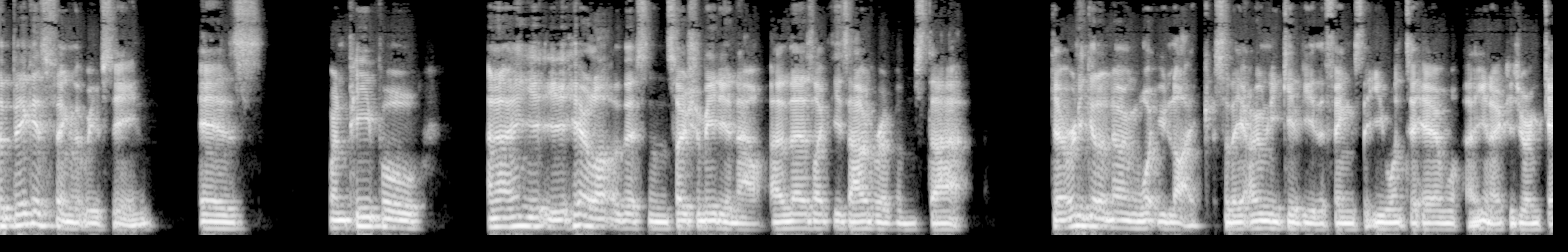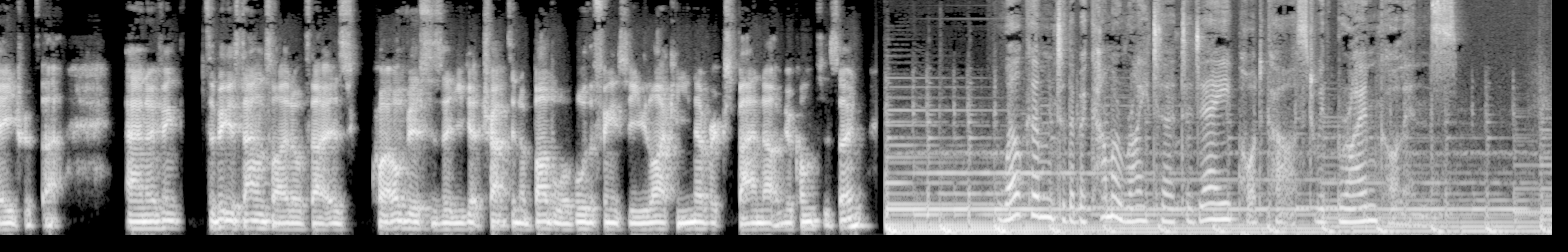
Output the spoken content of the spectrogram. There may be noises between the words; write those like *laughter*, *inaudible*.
the biggest thing that we've seen is when people, and I you, you hear a lot of this in social media now. Uh, there's like these algorithms that get really good at knowing what you like, so they only give you the things that you want to hear. Uh, you know, because you're engaged with that. And I think the biggest downside of that is quite obvious is that you get trapped in a bubble of all the things that you like and you never expand out of your comfort zone. Welcome to the Become a Writer Today podcast with Bryan Collins.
